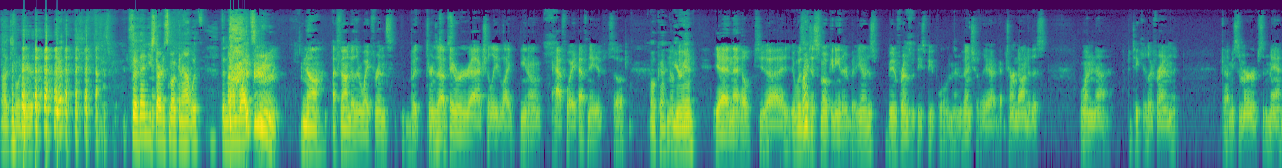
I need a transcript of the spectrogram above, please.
I just want to hear it. Yeah. So then you started smoking out with the non-whites. no, I found other white friends, but turns out they were actually like you know half white, half native. So Okay, No you're in. yeah, and that helped. Uh, it wasn't Right. just smoking either, but you know just being friends with these people, and then eventually I got turned on to this one uh, particular friend that got me some herbs, and man,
